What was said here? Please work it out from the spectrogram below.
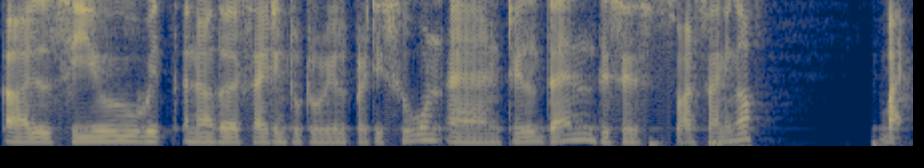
I'll see you with another exciting tutorial pretty soon. And till then this is Swat signing off Bye.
